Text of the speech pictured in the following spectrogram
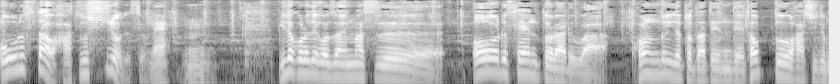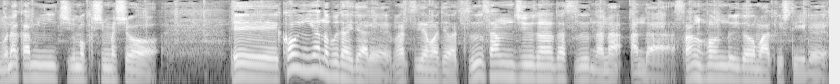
オールスターは初出場ですよね。うん。見どころでございます。オールセントラルは、本塁打と打点でトップを走る村上に注目しましょう。えー、今夜の舞台である松山では通算17打数7安打3本塁打をマークしている。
